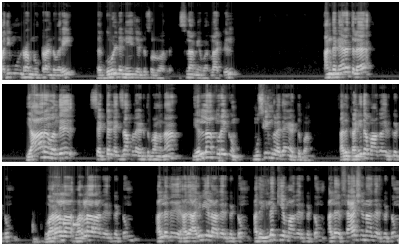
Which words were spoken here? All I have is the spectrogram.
பதிமூன்றாம் நூற்றாண்டு வரை த கோல்டன் ஏஜ் என்று சொல்வார்கள் இஸ்லாமிய வரலாற்றில். அந்த நேரத்தில் யாரை வந்து செட்டன் எக்ஸாம்பிளாக எடுத்துப்பாங்கன்னா எல்லா துறைக்கும் முஸ்லீம்களை தான் எடுத்துப்பாங்க. அது கணிதமாக இருக்கட்டும் வரலா வரலாறாக இருக்கட்டும் அல்லது அது அறிவியலாக இருக்கட்டும் அது இலக்கியமாக இருக்கட்டும் அல்லது ஃபேஷனாக இருக்கட்டும்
